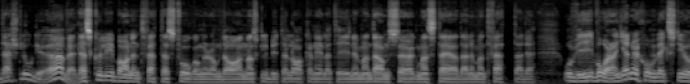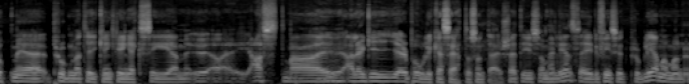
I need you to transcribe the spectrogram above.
där slog det över. Där skulle ju barnen tvättas två gånger om dagen. Man skulle byta lakan hela tiden. Man dammsög, man städade, man tvättade. Och vi, våran generation växte upp med problematiken kring eksem, eh, astma, eh, allergier på olika sätt och sånt där. Så att det är ju som Helene säger, det finns ju ett problem om man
